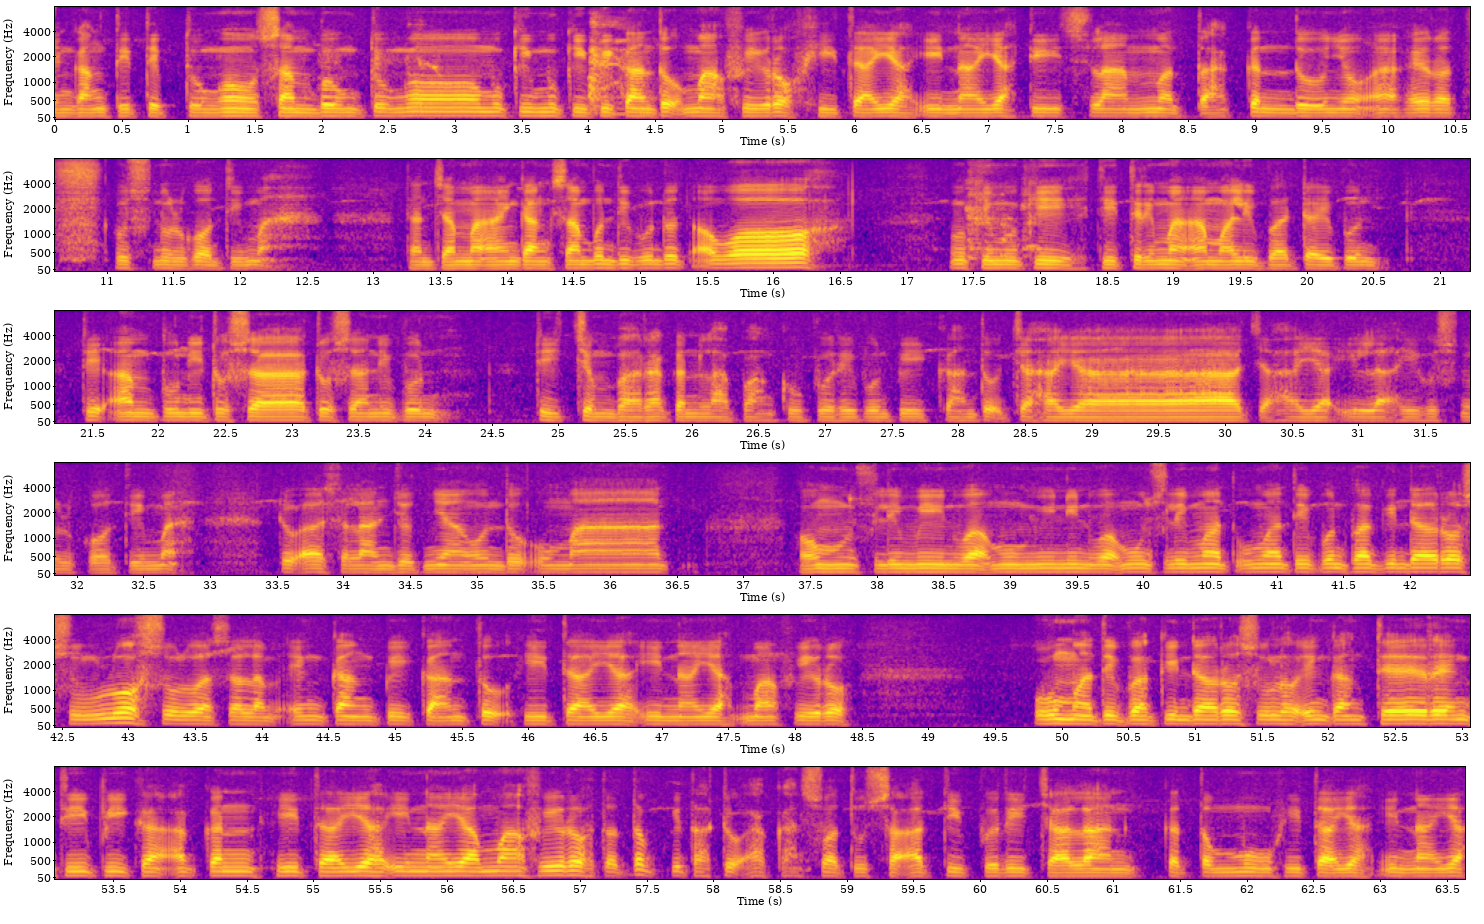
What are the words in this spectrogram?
ingkang titip tungo sambung tungo mugi-mugi pikantuk mahfirah hidayah inayah dislametaken donya akhirat. Husnul khotimah. Dan jamaah ingkang sampun dipundhut Allah mugi-mugi diterima amal ibadahipun diampuni dosa-dosanipun dijembaraken lapang kuburipun pikantuk cahaya cahaya ilahi husnul khotimah. Doa selanjutnya untuk umat kaum muslimin wa muminin wa muslimat umatipun baginda Rasulullah sallallahu alaihi wasallam ingkang pikantuk hidayah inayah mafiroh umat baginda Rasulullah ingkang dereng dibikaaken hidayah inayah mahfirah tetap kita doakan suatu saat diberi jalan ketemu hidayah inayah.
